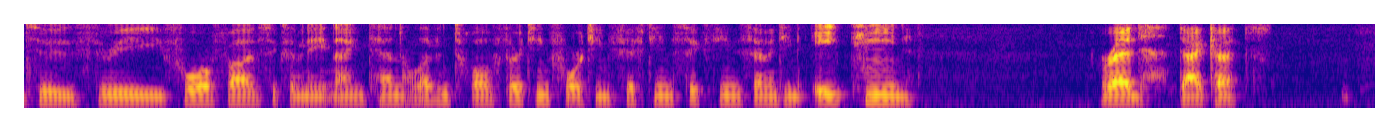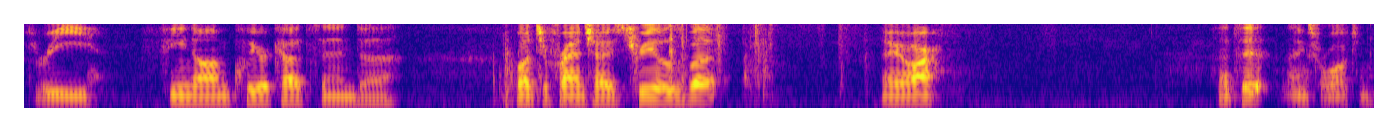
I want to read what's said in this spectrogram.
2, 3, 4, 5, 6, 7, 8, 9, 10, 11, 12, 13, 14, 15, 16, 17, 18 red die cuts, three phenom clear cuts, and uh, a bunch of franchise trios. But there you are. That's it. Thanks for watching.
